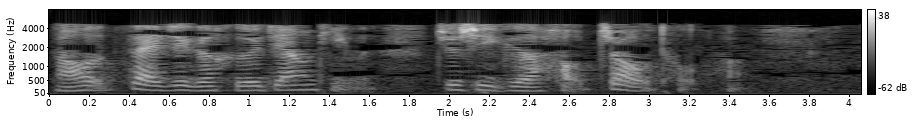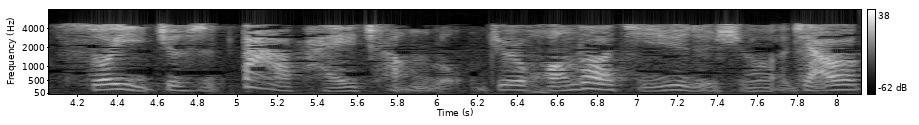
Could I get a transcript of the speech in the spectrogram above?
然后在这个合江亭呢，就是一个好兆头哈。所以就是大排长龙，就是黄道吉日的时候。假如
